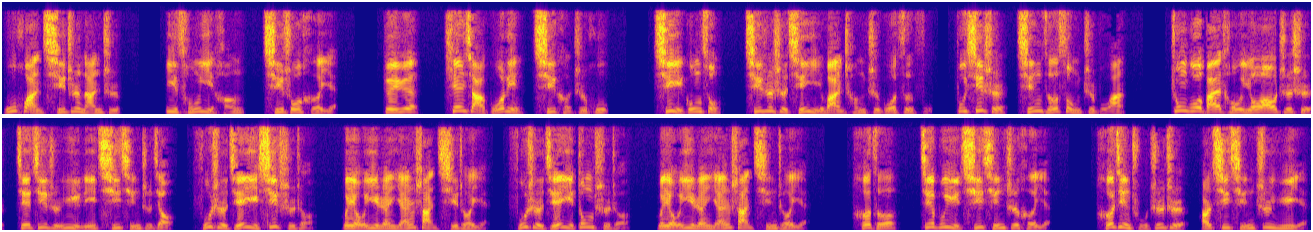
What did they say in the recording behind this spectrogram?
吾患其之难之，一从一恒，其说何也？对曰：天下国令，岂可知乎？其以攻宋，其之是秦以万乘之国自负，不息事，秦则宋治不安。中国白头游敖之士，皆机智欲离其秦之交。夫是结义西驰者，未有一人言善其者也；夫是结义东驰者，未有一人言善秦者也。何则？皆不欲其秦之和也。何晋楚之志而其秦之愚也？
